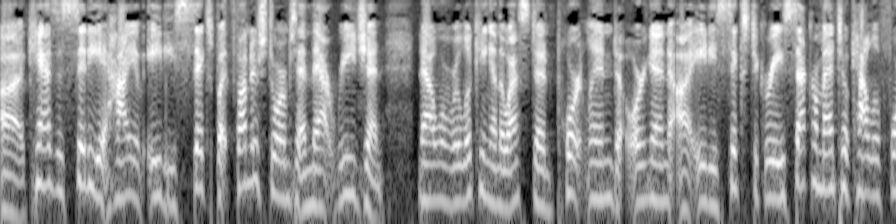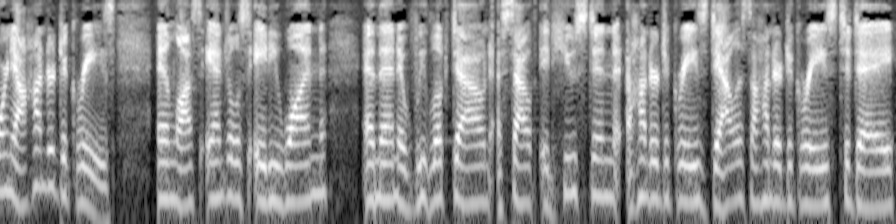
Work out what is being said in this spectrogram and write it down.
Uh, Kansas City, a high of 86, but thunderstorms in that region. Now, when we're looking in the west in Portland, Oregon, uh, 86 degrees. Sacramento, California, 100 degrees. In Los Angeles, 81. And then if we look down south in Houston, 100 degrees. Dallas, 100 degrees today.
